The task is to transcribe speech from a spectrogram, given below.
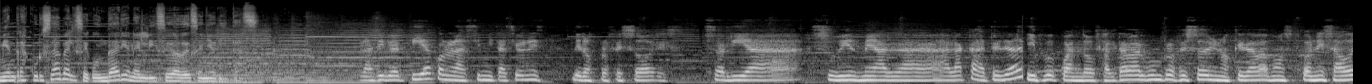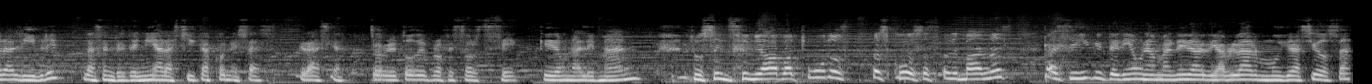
mientras cursaba el secundario en el Liceo de Señoritas. Las divertía con las imitaciones de los profesores. Solía subirme a la, cátedra y pues cuando faltaba algún profesor y nos quedábamos con esa hora libre, las entretenía a las chicas con esas gracias. Sobre todo el profesor C, que era un alemán, nos enseñaba todas las cosas alemanas Así que tenía una manera de hablar muy graciosa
